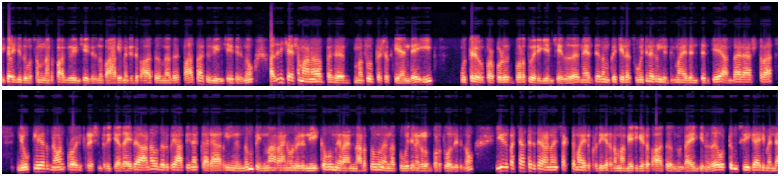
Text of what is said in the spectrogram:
ഇക്കഴിഞ്ഞ ദിവസം നടപ്പാക്കുകയും ചെയ്തിരുന്നു. പാർലമെന്റിന്റെ ഭാഗത്ത് നിന്ന് അത് പാസാക്കുകയും ചെയ്തിരുന്നു. അതിനുശേഷമാണ് മസൂദ് ഖിയാന്റെ ഈ ഉത്തരവ് പുറപ്പെടു പുറത്തു വരികയും ചെയ്തത്. നേരത്തെ നമുക്ക് ചില സൂചനകൾ ലഭ്യമായതനുസരിച്ച് അന്താരാഷ്ട്ര ന്യൂക്ലിയർ നോൺ പ്രോലിഫറേഷൻ ട്രീറ്റി അതായത് ആണവ നിർവ്യാപന കരാറിൽ നിന്നും പിന്മാറാനുള്ള ഒരു നീക്കവും ഇറാൻ നടത്തുന്നു എന്ന സൂചനകളും പുറത്തു വന്നിരുന്നു. ഈ ഒരു പശ്ചാത്തലത്തിലാണ് ശക്തമായ ഒരു പ്രതികരണം അമേരിക്കയുടെ ഭാഗത്തു നിന്നുണ്ടായിരിക്കുന്നത്. ഒട്ടും സ്വീകാര്യമല്ല.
